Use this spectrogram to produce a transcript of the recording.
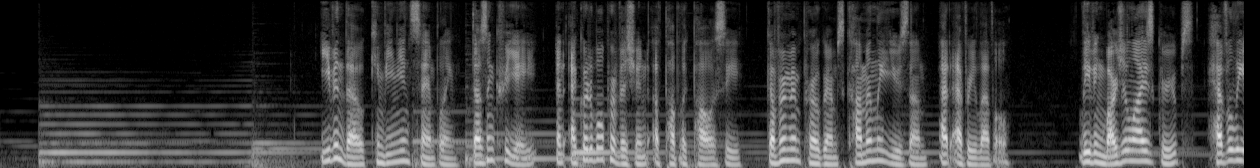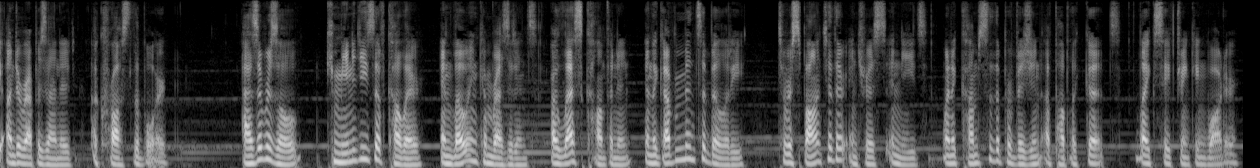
Even though convenience sampling doesn't create an equitable provision of public policy, government programs commonly use them at every level, leaving marginalized groups heavily underrepresented across the board. As a result, communities of color and low income residents are less confident in the government's ability to respond to their interests and needs when it comes to the provision of public goods, like safe drinking water.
